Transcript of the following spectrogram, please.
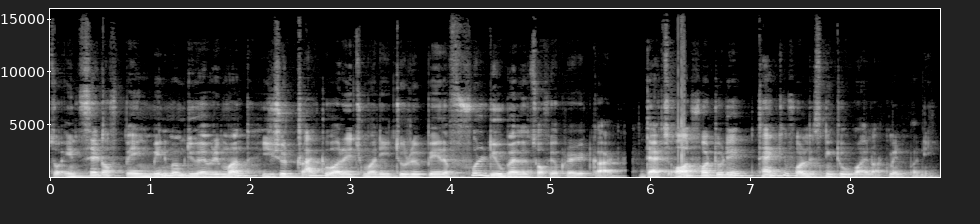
So instead of paying minimum due every month, you should try to arrange money to repay the full due balance of your credit card. That's all for today. Thank you for listening to Why Not Mint Money.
